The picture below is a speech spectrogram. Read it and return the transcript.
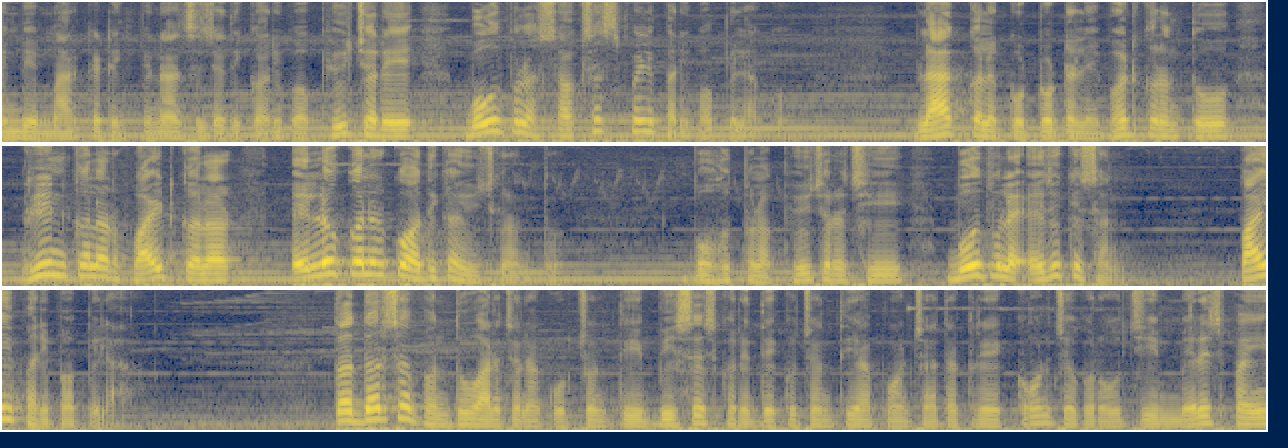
एमबिए मार्केटिंग फिनान्स जदि कर फ्यूचर में बहुत भल सक्सेस मिपार पिला को ब्लाक कलर को टोटाल एभोड करूँ green colour white colour yellow colour को अधिक यूज करूँ बहुत भल फ्यूचर अच्छी बहुत भल एजुकेशन पाइपर पिला तो दर्शक बंधु आलोचना करशेषकर देखुं पंचायत कौन जग रोच मेरेज पर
